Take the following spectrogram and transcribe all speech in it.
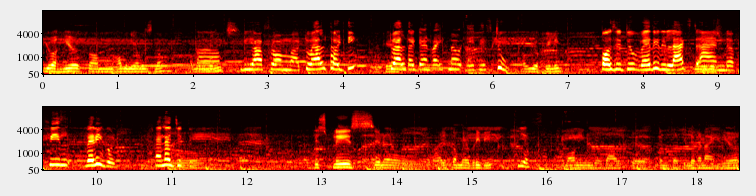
you are here from how many hours now? How many uh, minutes? We are from uh, 12.30 Okay. 12:30, and right now it is two. How you are feeling? Positive, very relaxed, and uh, feel very good, energetic. This place, you know, I come every week. Yes, Morning about uh, 10:30, 11 I am here,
